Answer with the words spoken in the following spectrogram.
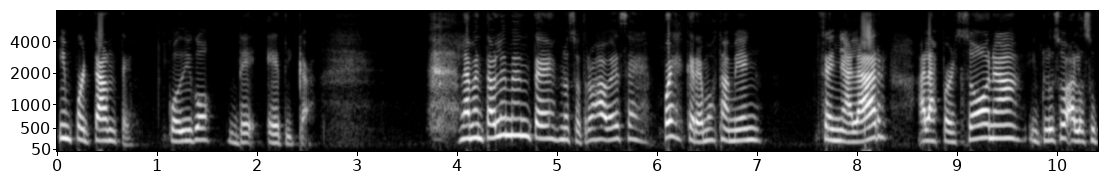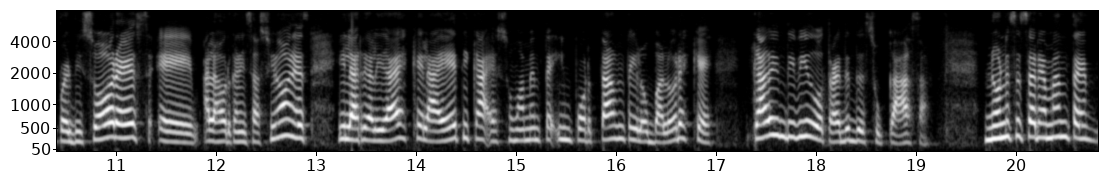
Importante, código de ética. Lamentablemente, nosotros a veces pues queremos también señalar a las personas, incluso a los supervisores, eh, a las organizaciones. Y la realidad es que la ética es sumamente importante y los valores que cada individuo trae desde su casa. No necesariamente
